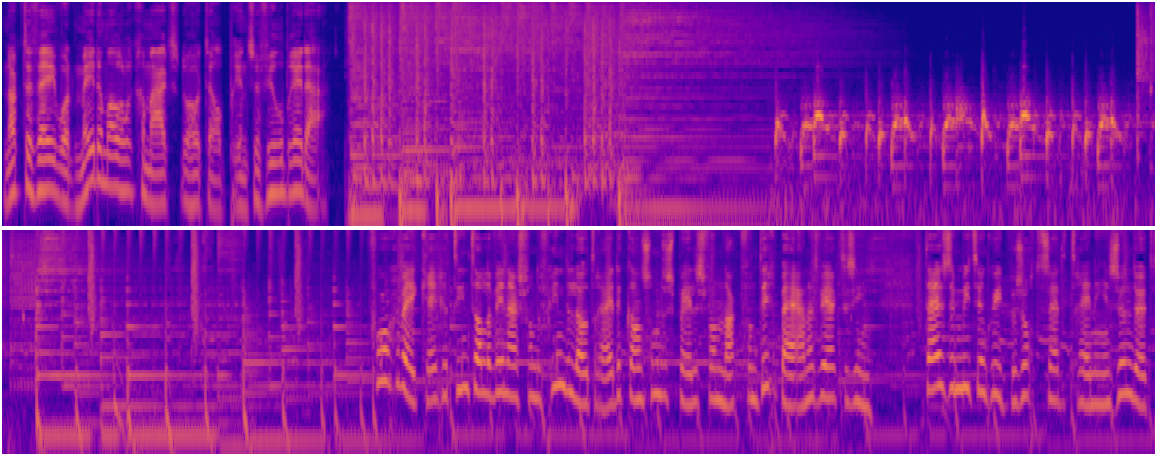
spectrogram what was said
NAC TV wordt mede mogelijk gemaakt door Hotel Prinsenviel Breda. Vorige week kregen tientallen winnaars van de Vriendenloterij de kans om de spelers van NAC van dichtbij aan het werk te zien. Tijdens de meet and greet bezochten zij de training in Zundert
